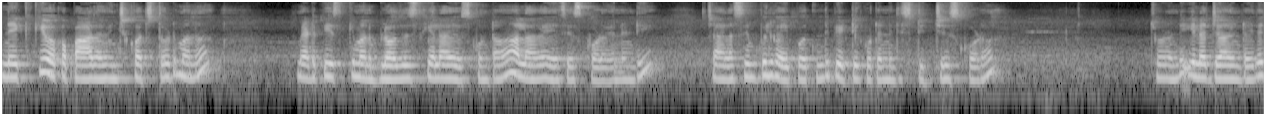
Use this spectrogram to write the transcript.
నెక్కి ఒక పాదం ఇంచు ఖర్చుతోటి మనం మెడ పీస్కి మన బ్లౌజెస్కి ఎలా వేసుకుంటామో అలాగే వేసేసుకోవడమేనండి. చాలా సింపుల్గా అయిపోతుంది పెట్టికోట్ అనేది స్టిచ్ చేసుకోవడం. చూడండి ఇలా జాయింట్ అయితే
